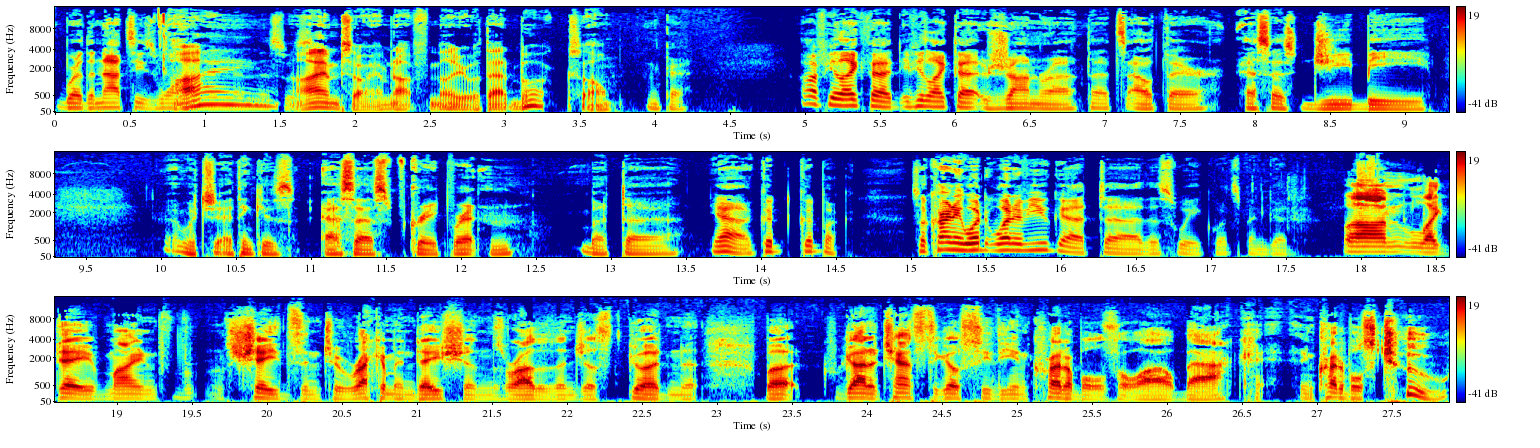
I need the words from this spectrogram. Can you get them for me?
where the Nazis won. and I this was, I'm sorry, I'm not familiar with that book. So okay. Oh, if you like that, if you like that genre, that's out there. SSGB, which I think is SS Great Britain, but uh, yeah, good good book. So, Carney, what what have you got uh, this week? What's been good? well, I'm like Dave. Mine shades into recommendations rather than just good. But we got a chance to go see The Incredibles a while back, Incredibles two,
